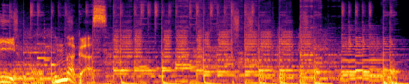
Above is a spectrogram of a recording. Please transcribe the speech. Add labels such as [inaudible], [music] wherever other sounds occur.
«Дави на газ».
